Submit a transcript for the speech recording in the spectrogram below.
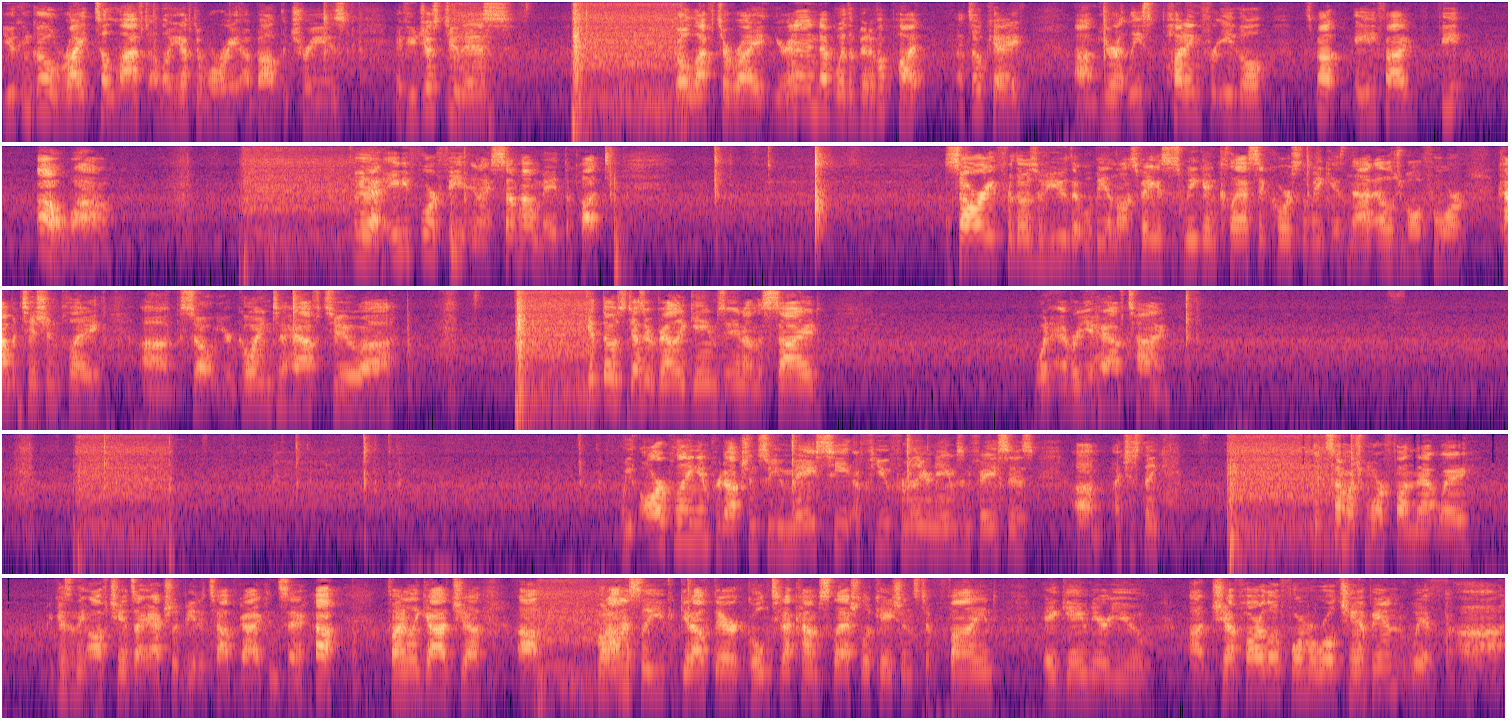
You can go right to left, although you have to worry about the trees. If you just do this, go left to right, you're going to end up with a bit of a putt. That's okay. Um, you're at least putting for eagle. It's about 85 feet. Oh, wow. Look at that, 84 feet, and I somehow made the putt. Sorry for those of you that will be in Las Vegas this weekend. Classic Course of the Week is not eligible for competition play. Uh, so you're going to have to uh, get those Desert Valley games in on the side whenever you have time. We are playing in production, so you may see a few familiar names and faces. Um, I just think it's so much more fun that way. Because in the off chance I actually beat a top guy, I can say, ha, finally gotcha. Um, but honestly, you could get out there, goldentee.com slash locations to find a game near you. Uh, Jeff Harlow, former world champion, with uh,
